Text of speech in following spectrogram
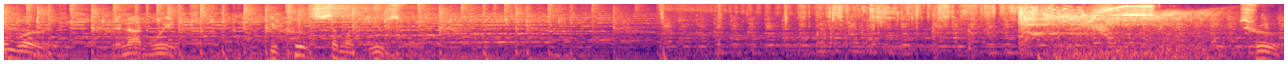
Don't worry, you're not weak. You proved somewhat useful. Truly,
